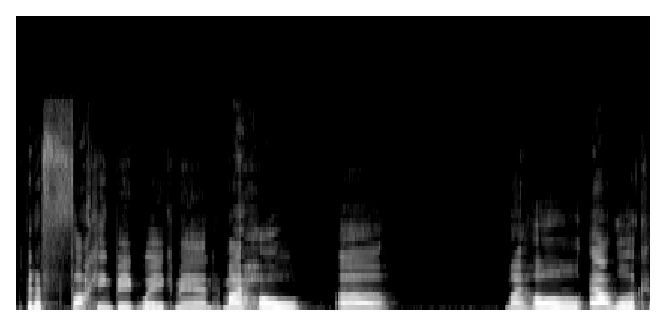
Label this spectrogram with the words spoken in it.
It's been a fucking big week, man. My whole uh my whole outlook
